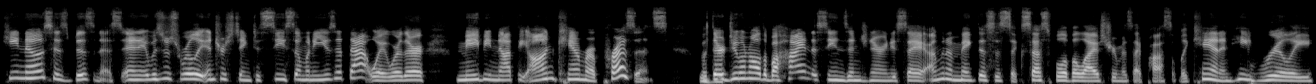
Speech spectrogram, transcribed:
He knows his business. And it was just really interesting to see someone use it that way where they're maybe not the on camera presence but they're mm-hmm. doing all the behind the scenes engineering to say i'm going to make this as successful of a live stream as i possibly can. And he really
